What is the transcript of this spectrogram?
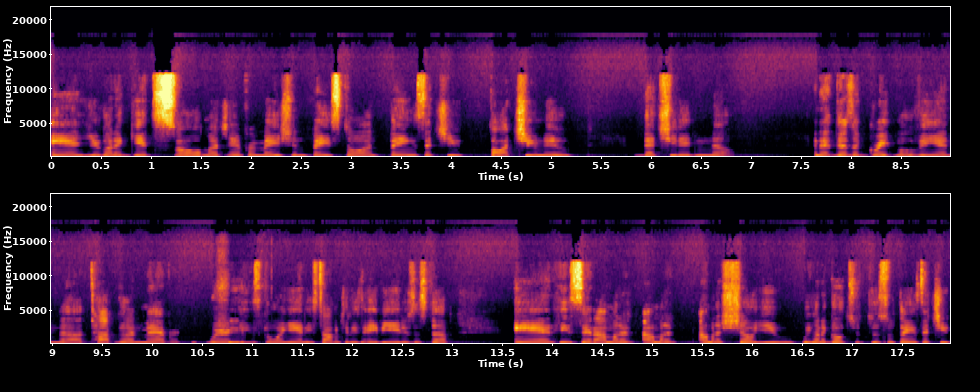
and you're going to get so much information based on things that you thought you knew that you didn't know. And there's a great movie in uh, Top Gun Maverick where he's going in, he's talking to these aviators and stuff and he said, "I'm gonna, I'm gonna, I'm gonna show you. We're gonna go through some things that you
